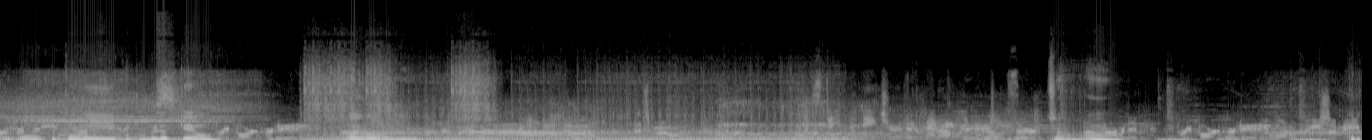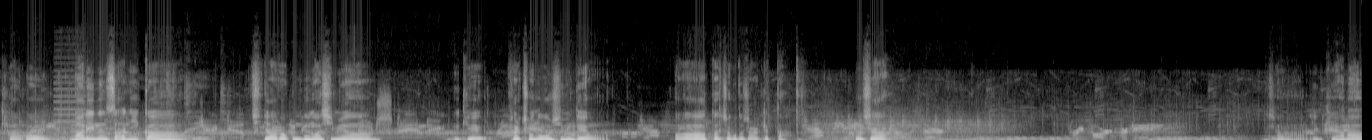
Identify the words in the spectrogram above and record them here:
그리고 Reporting for duty. 아이고 아이고 아이고. 자? 그렇게 하고 마리는 싸니까 시야가 궁금하시면 이렇게 펼쳐 놓으시면 돼요 아따 저거도 잘 깼다 duty. 자 이렇게 하나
